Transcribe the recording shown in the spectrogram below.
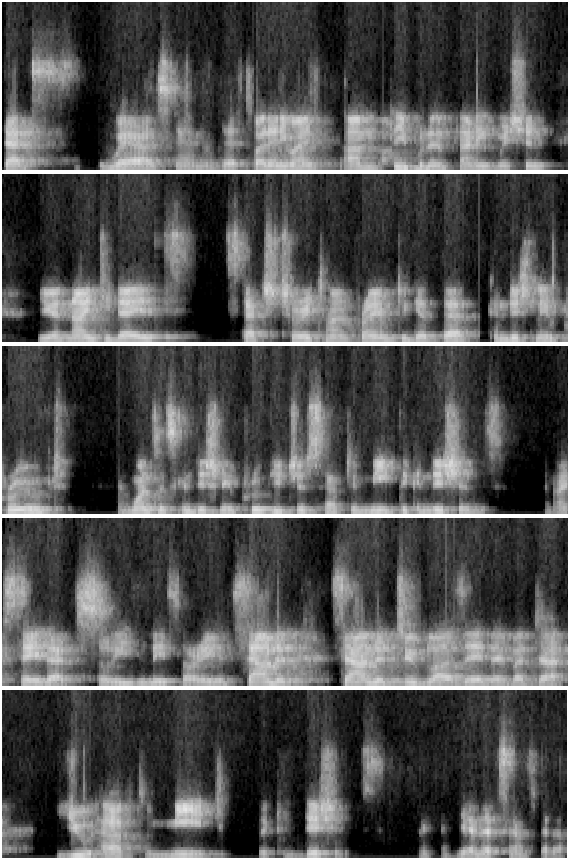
that's where I stand with it. But anyway, um, after you put it in planning commission, you get 90 days statutory time frame to get that conditionally approved. And once it's conditionally approved, you just have to meet the conditions. And I say that so easily. Sorry, it sounded sounded too blasé there, but uh, you have to meet the conditions. Okay. Yeah, that sounds better.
